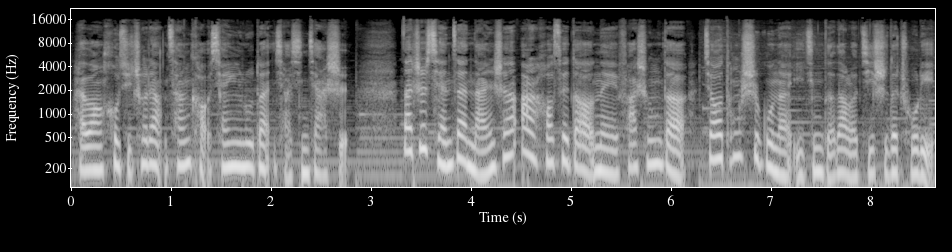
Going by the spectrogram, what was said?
还望后续车辆参考相应路段小心驾驶。那之前在南山二号隧道内发生的交通事故呢，已经得到了及时的处理，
